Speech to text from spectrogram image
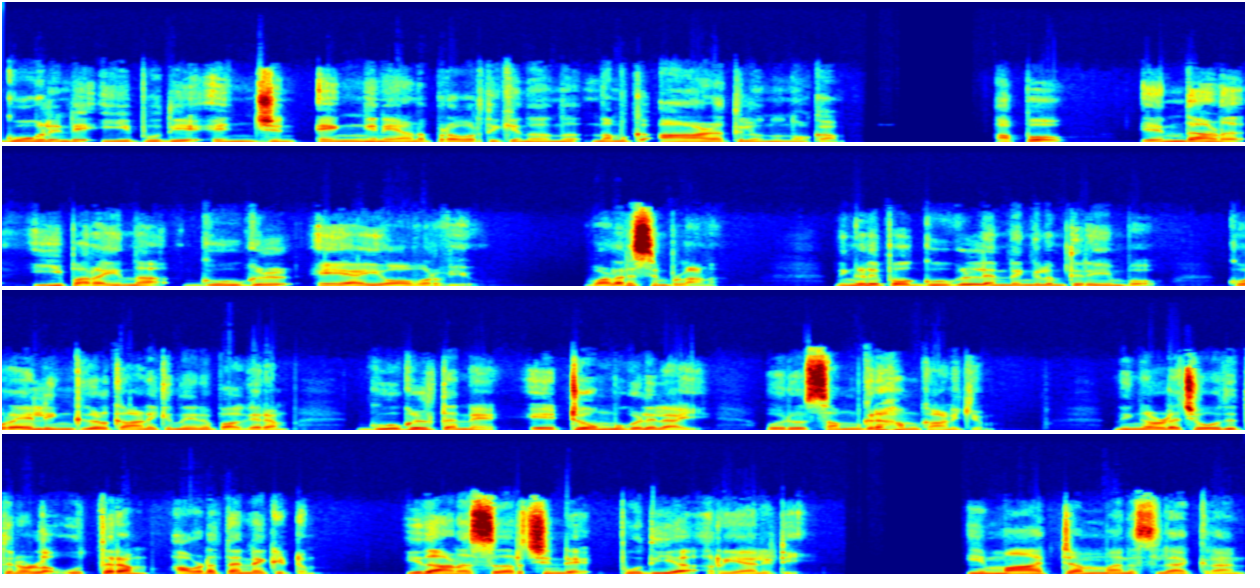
ഗൂഗിളിന്റെ ഈ പുതിയ എഞ്ചിൻ എങ്ങനെയാണ് പ്രവർത്തിക്കുന്നതെന്ന് നമുക്ക് ആഴത്തിലൊന്ന് നോക്കാം. അപ്പോ എന്താണ് ഈ പറയുന്ന ഗൂഗിൾ എ ഐ ഓവർവ്യൂ? വളരെ സിമ്പിളാണ്. നിങ്ങളിപ്പോൾ ഗൂഗിളിൽ എന്തെങ്കിലും തിരയുമ്പോൾ കുറേ ലിങ്കുകൾ കാണിക്കുന്നതിന് പകരം ഗൂഗിൾ തന്നെ ഏറ്റവും മുകളിലായി ഒരു സംഗ്രഹം കാണിക്കും. നിങ്ങളുടെ ചോദ്യത്തിനുള്ള ഉത്തരം അവിടെ തന്നെ കിട്ടും. ഇതാണ് സെർച്ചിന്റെ പുതിയ റിയാലിറ്റി. ഈ മാറ്റം മനസ്സിലാക്കാൻ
